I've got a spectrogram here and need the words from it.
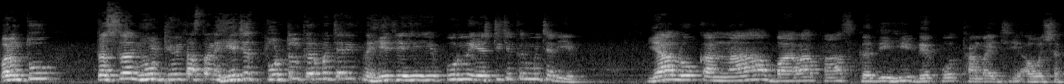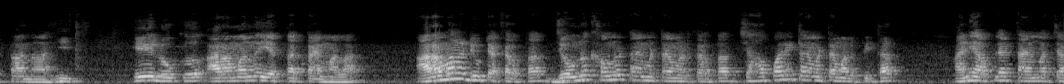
परंतु तसं नोंद ठेवत असताना हे जे टोटल कर्मचारी आहेत ना हे जे हे हे पूर्ण एसटीचे कर्मचारी आहेत या लोकांना बारा तास कधीही डेपो थांबायची आवश्यकता नाही. हे लोक आरामानं येतात टायमाला आरामानं ड्युट्या करतात जेवण खावणं टायम टायमात करतात चहा पाणी टायमा टायमाला पितात आणि आपल्या टायमाच्या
